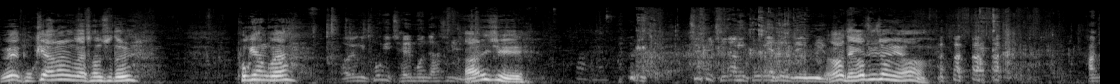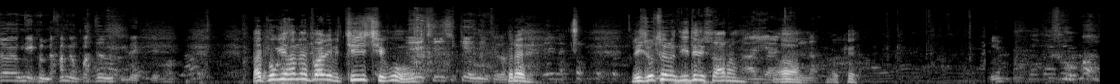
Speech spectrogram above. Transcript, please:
왜 복귀 안 하는 거야, 선수들? 포기한 거야? 어 형님 포기 제일 먼저 하시는 분 아니지. 주장이 포기했는데 형님 아, 내가 주장이야. 가져 형님 그럼 한 명 빠졌는데. 아니, 포기하면 빨리 지지치고. 예, 진실게 형님 제가. 그래. 리조트는 니들이 쏴라. 아, 예, 알겠습니다. 어, 오케이. 예. 아,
